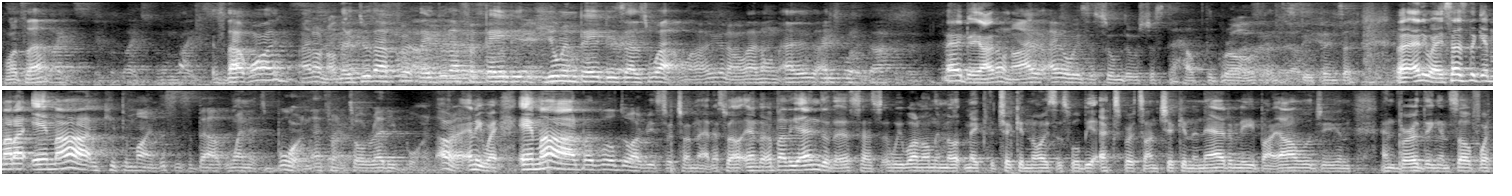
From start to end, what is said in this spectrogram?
What's that? Is that why? I don't know. They do that for they do that for baby human babies as well. You know, I don't. I, I, Maybe, I don't know. I, I always assumed it was just to help the growth and to speed things up. But anyway, it says the Gemara, Emar, and keep in mind, this is about when it's born. That's when it's already born. All right, anyway, Emar, but we'll do our research on that as well. And uh, by the end of this, as we won't only make the chicken noises, we'll be experts on chicken anatomy, biology, and, and birthing and so forth.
